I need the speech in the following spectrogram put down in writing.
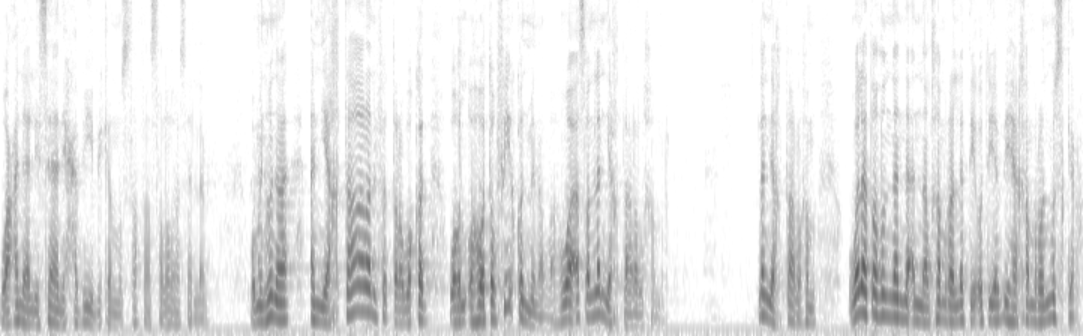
وعلى لسان حبيبك المصطفى صلى الله عليه وسلم. ومن هنا أن يختار الفطرة. وقد وهو توفيق من الله. هو أصلا لن يختار الخمر. لن يختار الخمر. ولا تظنن أن الخمر التي أتي بها خمر مسكرة.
